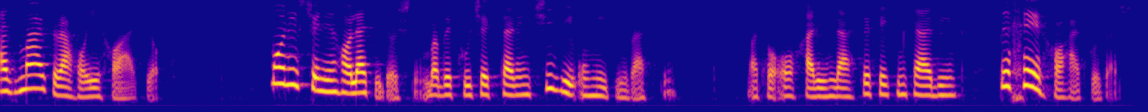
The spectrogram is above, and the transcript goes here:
از مرگ رهایی خواهد یافت ما نیز چنین حالتی داشتیم و به کوچکترین چیزی امید می بستیم و تا آخرین لحظه فکر می کردیم به خیر خواهد گذشت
